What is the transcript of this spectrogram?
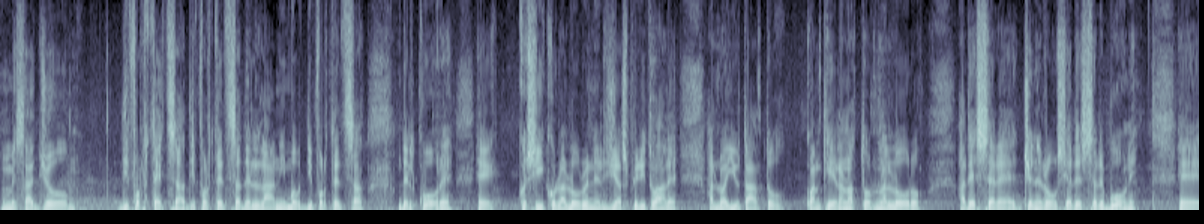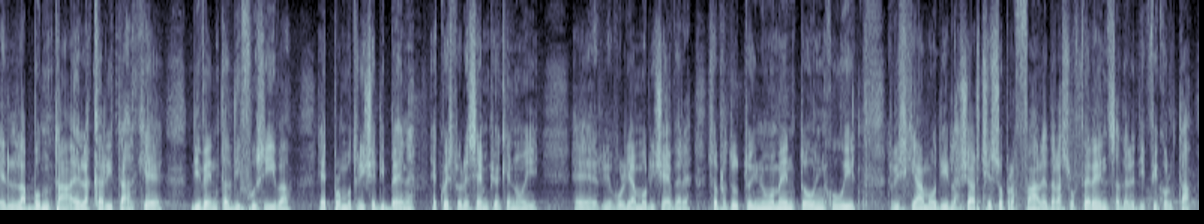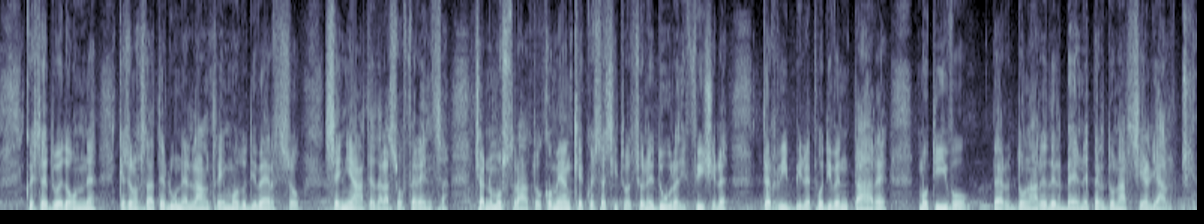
un messaggio di fortezza, di fortezza dell'animo, di fortezza del cuore e così con la loro energia spirituale hanno aiutato quanti erano attorno a loro ad essere generosi, ad essere buoni. È la bontà e la carità che diventa diffusiva e promotrice di bene e questo è l'esempio che noi eh, vogliamo ricevere, soprattutto in un momento in cui rischiamo di lasciarci sopraffare dalla sofferenza, delle difficoltà. Queste due donne che sono state l'una e l'altra in modo diverso segnate dalla sofferenza, ci hanno mostrato come anche questa situazione dura, difficile, terribile può diventare motivo per donare del bene, per donarsi agli altri.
